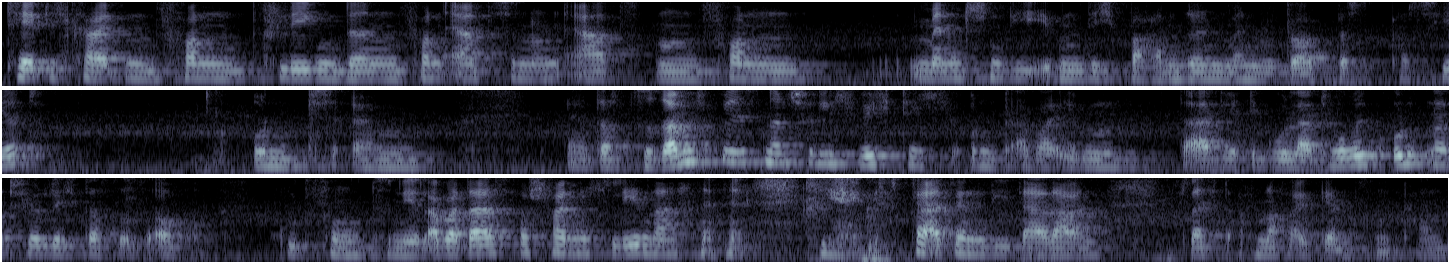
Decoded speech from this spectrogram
Tätigkeiten von Pflegenden, von Ärztinnen und Ärzten, von Menschen, die eben dich behandeln, wenn du dort bist, passiert. Und ähm, äh, das Zusammenspiel ist natürlich wichtig und aber eben da die Regulatorik und natürlich, dass es auch gut funktioniert. Aber da ist wahrscheinlich Lena die Expertin, die da dann vielleicht auch noch ergänzen kann.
